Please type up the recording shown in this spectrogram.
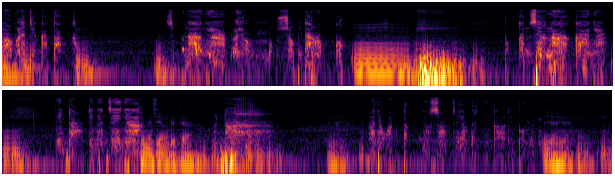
Kalau boleh dikatakan, sebenarnya beliau mokso bidaroko, hmm, bukan sirna reganya, pindah dimensinya. dimensi yang beda. Benar. Hanya wadaknya saja yang tertinggal di bumi. Iya iya. Hmm,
